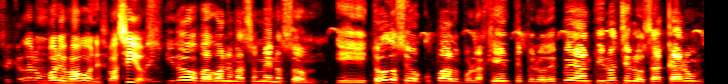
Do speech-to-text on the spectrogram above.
Se quedaron varios vagones vacíos. 22 vagones más o menos son. Y todo se ha ocupado por la gente, pero después antinoche lo sacaron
